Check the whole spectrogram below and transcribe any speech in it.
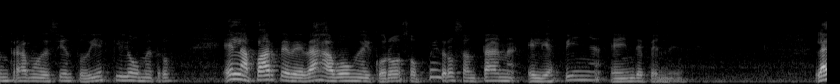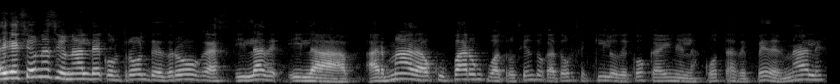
un tramo de 110 kilómetros en la parte de Dajabón, El Corozo, Pedro Santana, Elias Piña e Independencia. La Dirección Nacional de Control de Drogas y la, y la Armada ocuparon 414 kilos de cocaína en las costas de Pedernales,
